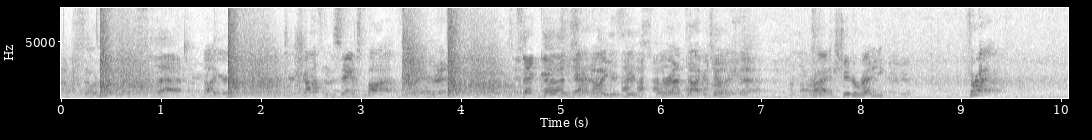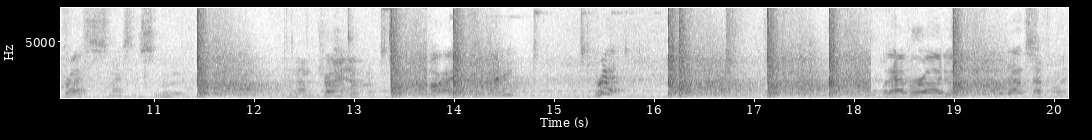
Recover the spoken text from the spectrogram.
I'm so used to that. No, you're put your shots in the same spot. Is that good? Yeah, no, you're, you're they're on top of each other. All right, shooter ready? Threat. Press, nice and smooth. And I'm trying. I'm, All right, ready? Threat. Want to have her uh, do a double taps? definitely.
